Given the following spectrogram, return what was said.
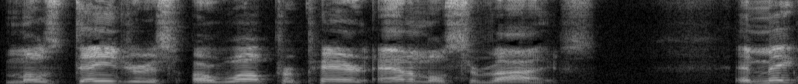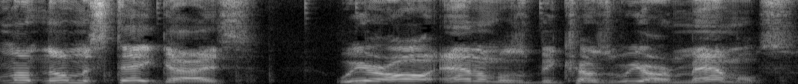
most dangerous, or well prepared animal survives. And make no mistake, guys, we are all animals because we are mammals,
